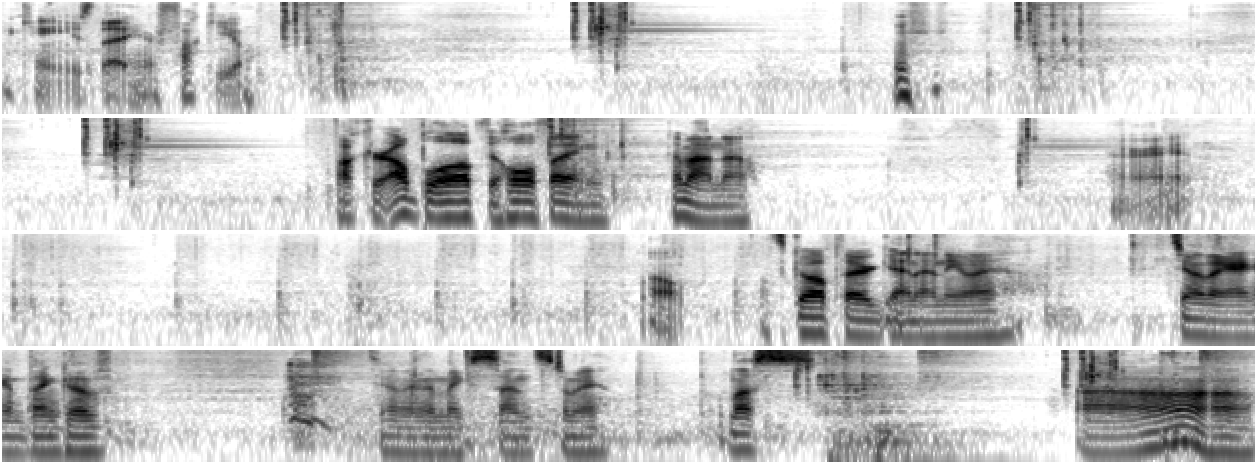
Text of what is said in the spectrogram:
I can't use that here, fuck you. Fucker, I'll blow up the whole thing. Come on now. Alright. Well, let's go up there again anyway. It's the only thing I can think of. It's the only thing that makes sense to me. Unless... Ah.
